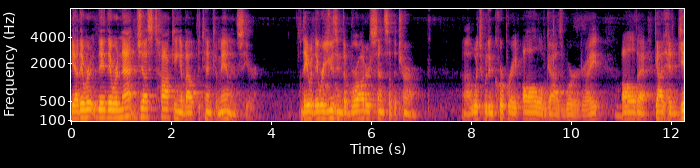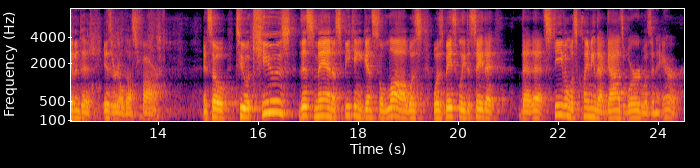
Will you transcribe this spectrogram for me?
Yeah, they were, they, they were not just talking about the Ten Commandments here. They were, they were using the broader sense of the term, uh, which would incorporate all of God's word, right? All that God had given to Israel thus far. And so to accuse this man of speaking against the law was, was basically to say that, that, that Stephen was claiming that God's word was an error.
